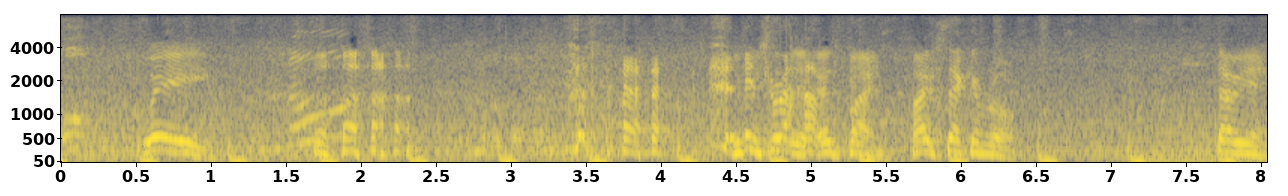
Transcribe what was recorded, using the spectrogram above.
Oh. Wait. No. You can It try it. dropped. That's fine. Five second rule. Está bien.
